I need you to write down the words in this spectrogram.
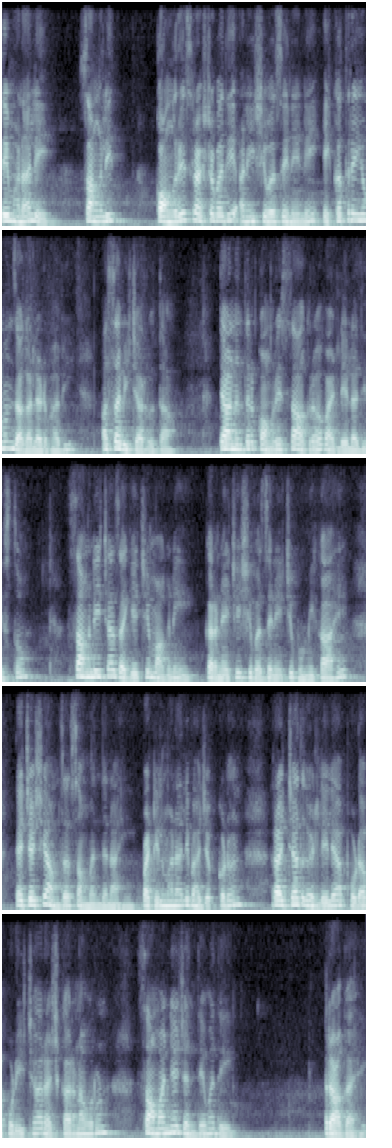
ते म्हणाले सांगलीत काँग्रेस राष्ट्रवादी आणि शिवसेनेने एकत्र येऊन जागा लढवावी असा विचार होता. त्यानंतर काँग्रेसचा आग्रह वाढलेला दिसतो. सांगलीच्या जागेची मागणी करण्याची शिवसेनेची भूमिका आहे त्याच्याशी आमचा संबंध नाही. पाटील म्हणाले भाजपकडून राज्यात घडलेल्या फोडाफोडीच्या राजकारणावरून सामान्य जनतेमध्ये राग आहे.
